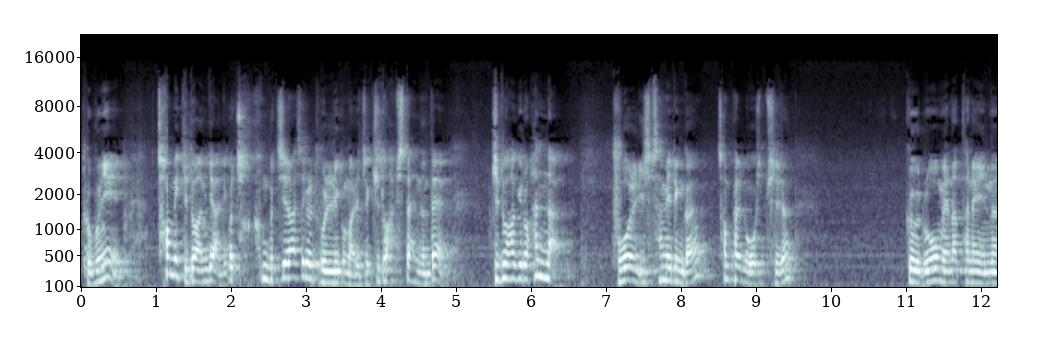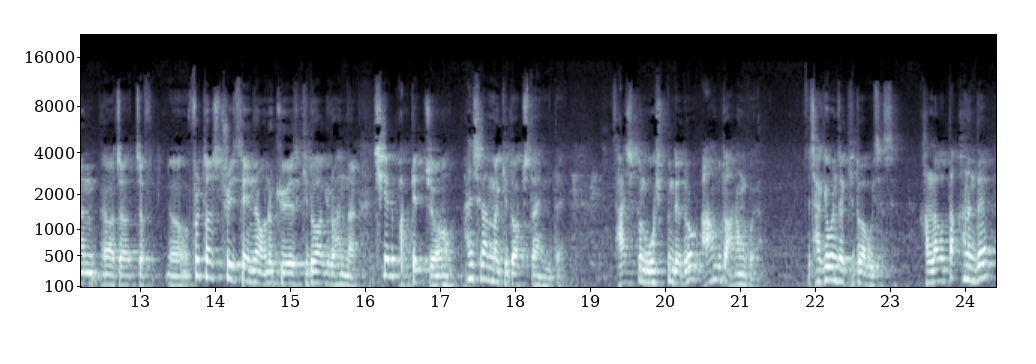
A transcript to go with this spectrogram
그분이 처음에 기도한 게 아니고 전부 찌라시를 돌리고 말이죠. 기도합시다 했는데 기도하기로 한 날 9월 23일인가요? 1857년 그 lower 맨하탄에 있는 어, 저, 저 어, 풀턴 스트리트에 있는 어느 교회에서 기도하기로 한 날 시계를 봤겠죠. 한 시간만 기도합시다 했는데 40분, 50분 되도록 아무도 안 온 거예요. 자기 혼자 기도하고 있었어요. 갈라고 딱 하는데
